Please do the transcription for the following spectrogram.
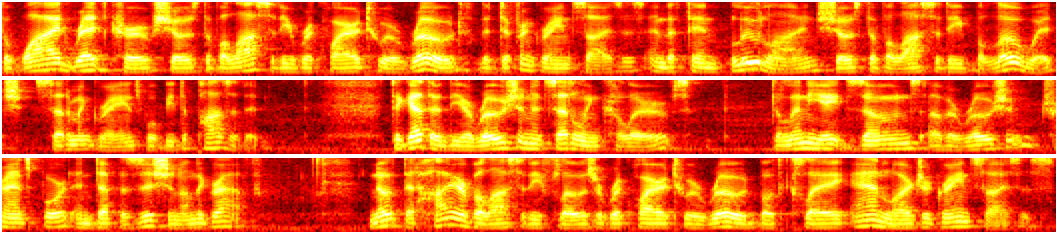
The wide red curve shows the velocity required to erode the different grain sizes, and the thin blue line shows the velocity below which sediment grains will be deposited. Together, the erosion and settling curves delineate zones of erosion, transport, and deposition on the graph. Note that higher velocity flows are required to erode both clay and larger grain sizes.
